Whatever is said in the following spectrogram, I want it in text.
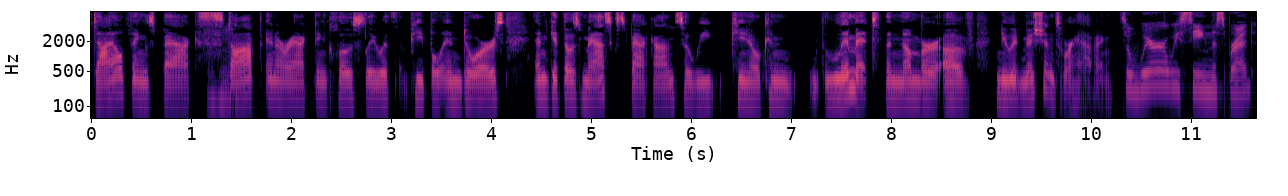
dial things back, mm-hmm. stop interacting closely with people indoors and get those masks back on so we, you know, can limit the number of new admissions we're having. So where are we seeing the spread?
